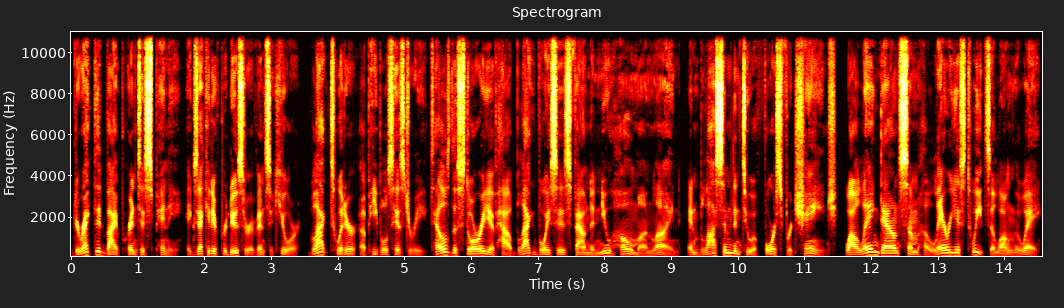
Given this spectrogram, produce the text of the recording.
Directed by Prentice Penny, executive producer of Insecure, Black Twitter: A People's History tells the story of how black voices found a new home online and blossomed into a force for change while laying down some hilarious tweets along the way.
